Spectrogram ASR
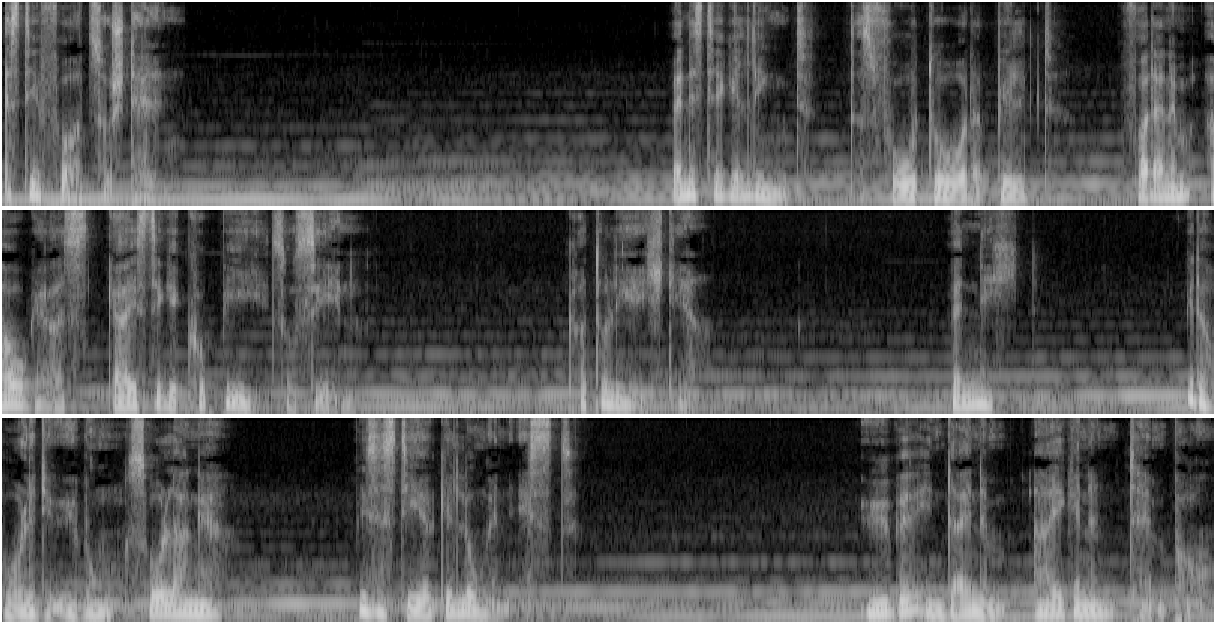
es dir vorzustellen. Wenn es dir gelingt, das Foto oder Bild vor deinem Auge als geistige Kopie zu sehen, gratuliere ich dir. Wenn nicht, wiederhole die Übung so lange, bis es dir gelungen ist. Übe in deinem eigenen Tempo.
